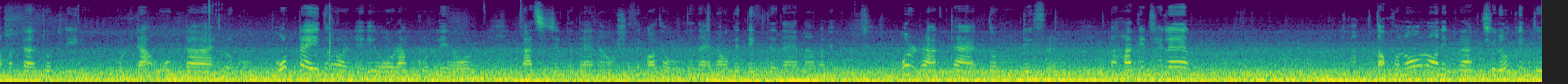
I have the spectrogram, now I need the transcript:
আমারটা টোটালি উল্টা, ওরটা একরকম। ওরটা এই ধরনেরই, ও রাগ করলে ওর কাছে যেতে দেয় না, ওর সাথে কথা বলতে দেয় না, ওকে দেখতে দেয় না মানে ওর রাগটা একদম ডিফারেন্ট হাতির ঝিলে তখনও ওর অনেক রাগ ছিল, কিন্তু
